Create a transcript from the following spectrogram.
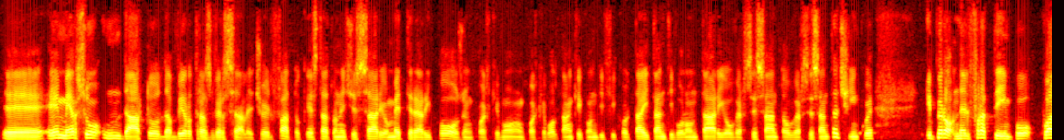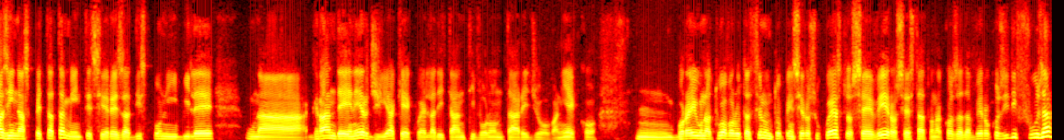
eh, è emerso un dato davvero trasversale, cioè il fatto che è stato necessario mettere a riposo in qualche, mo- in qualche volta anche con difficoltà i tanti volontari over 60, over 65 e però nel frattempo quasi inaspettatamente si è resa disponibile una grande energia che è quella di tanti volontari giovani. Ecco, mh, mm, vorrei una tua valutazione, un tuo pensiero su questo, se è vero, se è stata una cosa davvero così diffusa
